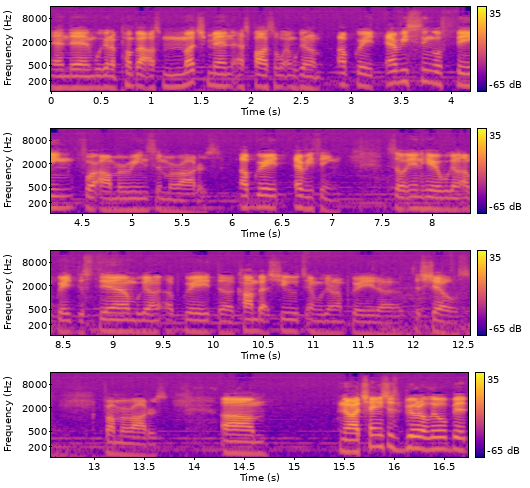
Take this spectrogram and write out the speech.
And then we're going to pump out as much men as possible and we're going to upgrade every single thing for our Marines and Marauders. Upgrade everything. So in here, we're going to upgrade the stim, we're going to upgrade the combat chutes, and we're going to upgrade uh, the shells from Marauders. Um, now, I changed this build a little bit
